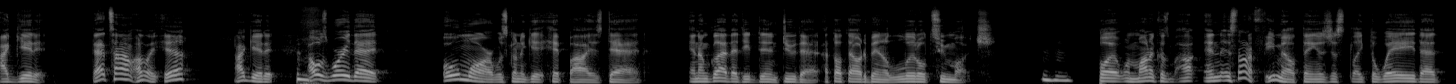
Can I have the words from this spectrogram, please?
I get it. That time I was like, yeah, I get it. I was worried that Omar was gonna get hit by his dad, and I'm glad that he didn't do that. I thought that would have been a little too much. hmm But when Monica's and it's not a female thing, it's just like the way that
